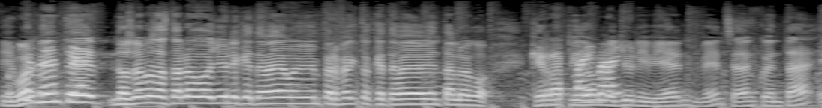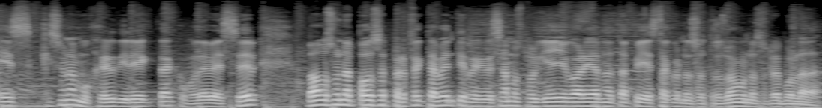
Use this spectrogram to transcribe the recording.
Igualmente, nos vemos hasta luego, Yuli, que te vaya muy bien, perfecto, que te vaya bien, hasta luego. Qué rápido bye, habla. Yuli, bien, bien, ¿se dan cuenta? Es que es una mujer directa, como debe ser. Vamos a una pausa perfectamente y regresamos porque ya llegó Ariana Tapia y está con nosotros. Vámonos, revolada.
